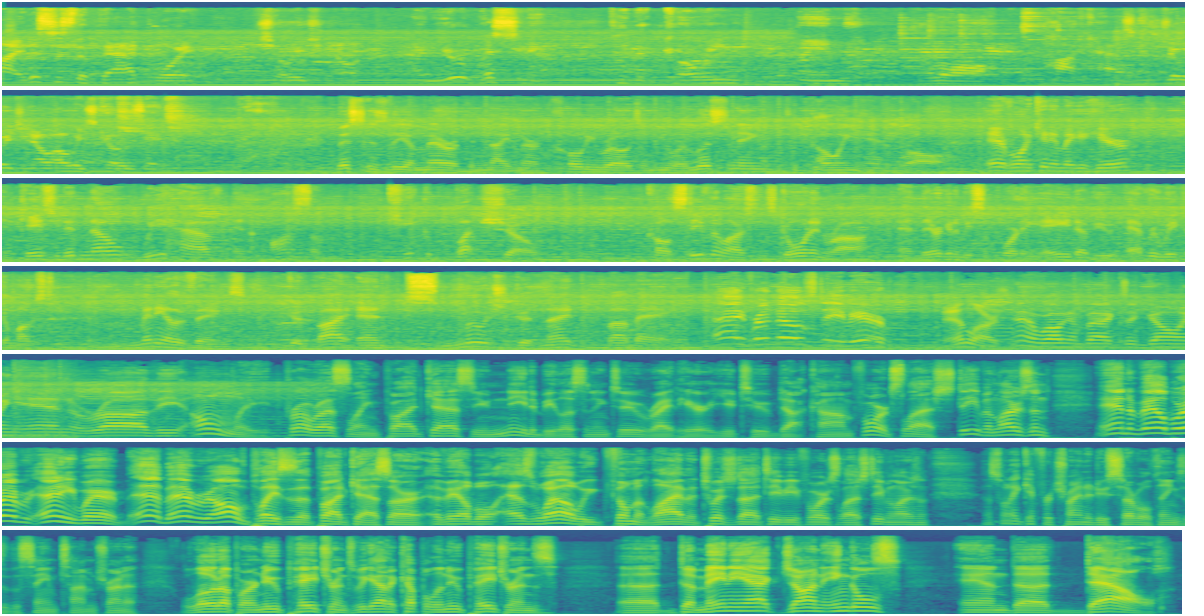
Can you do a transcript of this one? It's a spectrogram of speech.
Hi, this is the bad boy, Joey Janela, and you're listening to the Going in Raw podcast. 'cause Joey Janela always goes in. This is the American Nightmare, Cody Rhodes, and you are listening to Going In Raw. Hey everyone, Kenny Omega here. In case you didn't know, we have an awesome kick butt show called Steve and Larson's Going in Raw, and they're going to be supporting AEW every week amongst many other things. Goodbye and smooch. Good night. Bye bye. Hey, friendo, Steve here. And Larson. And welcome back to Going In Raw, the only pro wrestling podcast you need to be listening to right here at youtube.com forward slash Steve and Larson and available every, anywhere, every, all the places that podcasts are available as well. We film it live at twitch.tv forward slash Steve and Larson. That's what I get for trying to do several things at the same time. I'm trying to load up our new patrons. We got a couple of new patrons uh, Domaniac, John Ingalls, and uh, Dal.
